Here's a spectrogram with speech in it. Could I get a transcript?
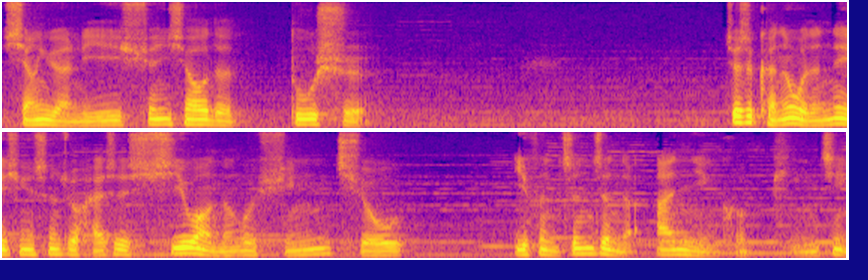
想远离喧嚣的都市。就是可能我的内心深处还是希望能够寻求一份真正的安宁和平静，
